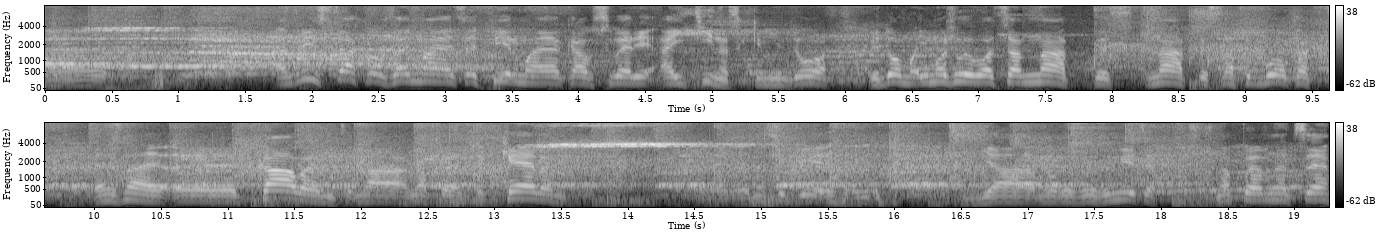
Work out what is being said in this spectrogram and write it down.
Е, Андрій Стахов займається фірма, яка в сфері IT, наскільки мені відомо. І можливо це надпис, надпис на футболках, я не знаю, е, Кавент на, на перших, Кевен. Е, Наскільки я можу зрозуміти, напевне, це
